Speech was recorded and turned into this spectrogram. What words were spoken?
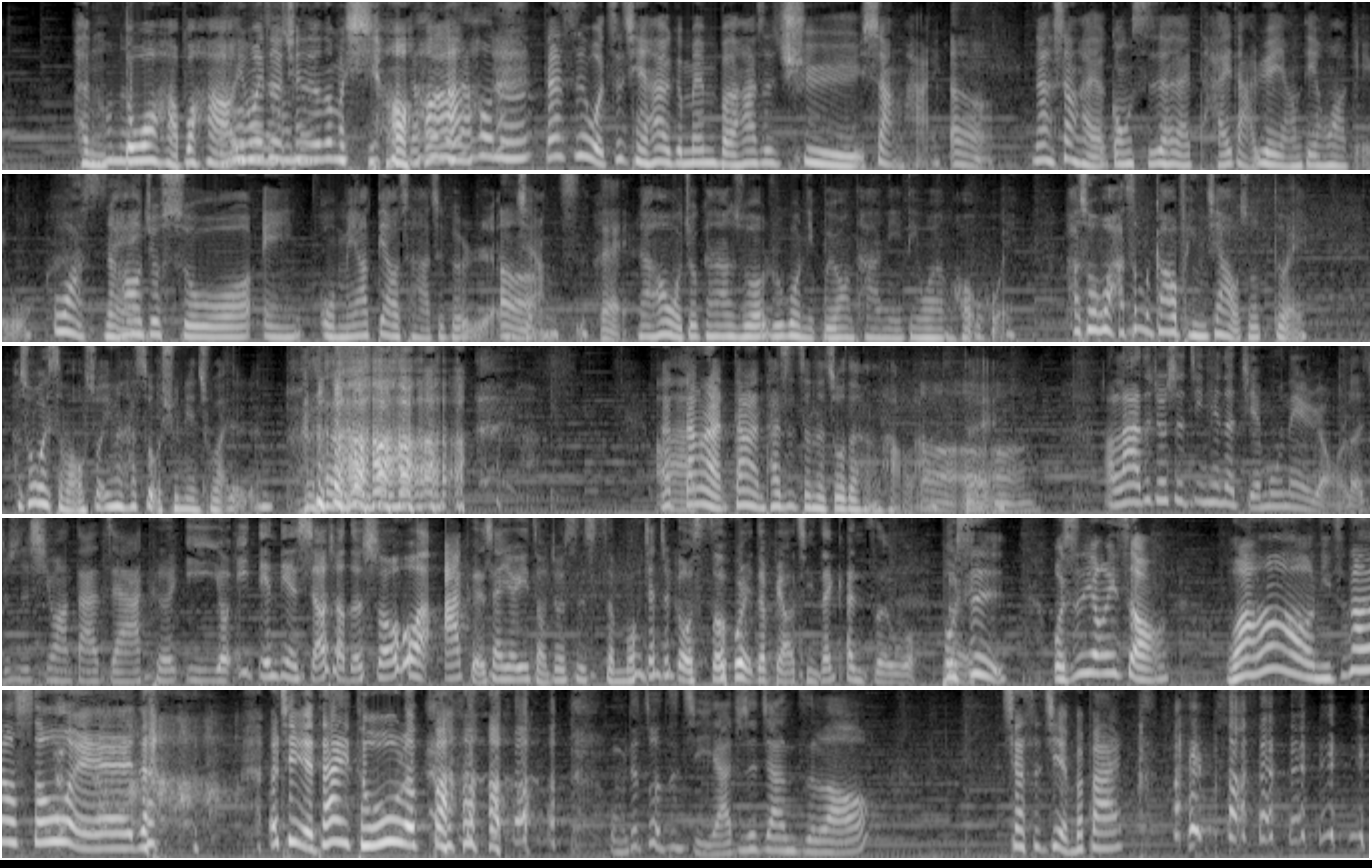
很多，好不好？因为这个圈子那么小，然后，然后呢？但是我之前还有一个 member，他是去上海，嗯，那上海的公司还还打岳阳电话给我，哇塞，然后就说，哎，我们要调查这个人，这样子，对，然后我就跟他说，如果你不用他，你一定会很后悔。他说，哇，这么高评价，我说对，他说为什么？我说因为他是我训练出来的人。那当然，当然他是真的做的很好了。对，好啦，这就是今天的节目内容了。就是希望大家可以有一点点小小的收获。阿可现在用一种就是什么这样就给我收尾的表情在看着我。不是，我是用一种哇哦，你知道要收尾的，而且也太突兀了吧？我们就做自己呀，就是这样子喽。下次见，拜拜，拜拜。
